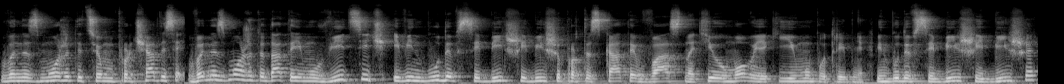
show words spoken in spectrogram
ви не зможете цьому прочатися, ви не зможете дати йому відсіч, і він буде все більше і більше протискати вас на ті умови, які йому потрібні. Він буде все більше і більше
